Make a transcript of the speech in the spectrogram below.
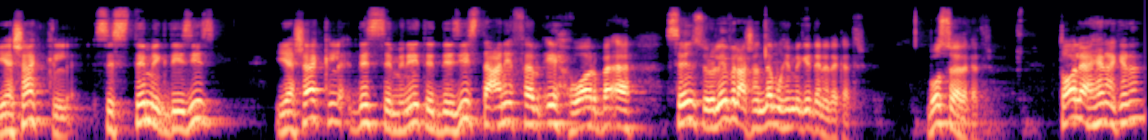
يا شكل systemic disease يا شكل disseminated disease تعال نفهم إيه حوار بقى؟ sensory level عشان ده مهم جدا يا دكاترة. بصوا يا دكاترة. طالع هنا كده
